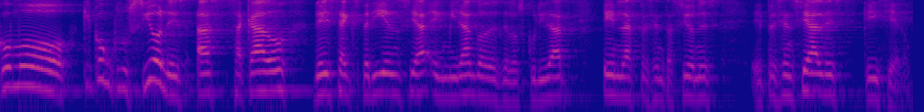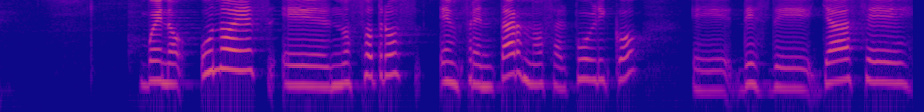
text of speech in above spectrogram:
cómo, qué conclusiones has sacado de esta experiencia en Mirando desde la Oscuridad en las presentaciones eh, presenciales que hicieron? Bueno, uno es nosotros enfrentarnos al público eh, desde ya hace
